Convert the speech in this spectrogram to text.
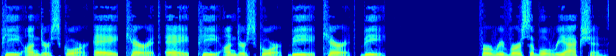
p underscore a caret a p underscore b caret b for reversible reactions,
